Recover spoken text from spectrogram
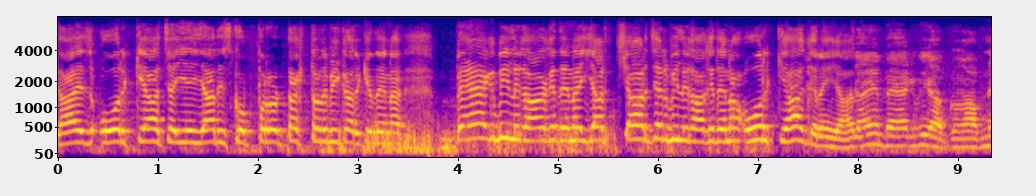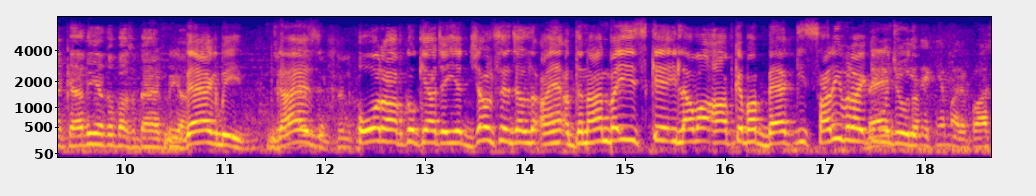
گائز اور کیا چاہیے یار؟ اس کو پروٹیکٹر بھی کر کے دینا ہے۔ بیگ بھی لگا کے دینا یار چارجر بھی لگا کے دینا اور کیا کریں یار؟ چاہیں بیگ بھی آپ کو آپ نے کہہ دیا تو بس بیگ بھی بیگ بھی۔ جی، گائز اور آپ کو کیا چاہیے؟ جلد سے جلد آئیں۔ عدنان بھائی اس کے علاوہ آپ کے پاس بیگ کی ساری ورائٹی موجود ہے۔ دیکھیں ہمارے پاس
